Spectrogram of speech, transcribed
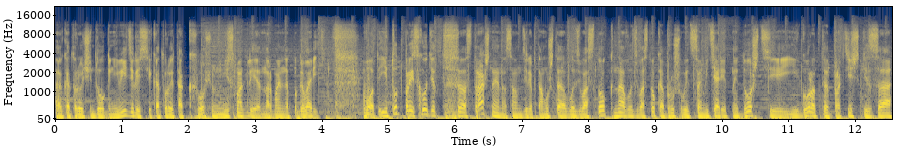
э, которые очень долго не виделись, и которые так, в общем, не смогли нормально поговорить. Вот, и тут происходит э, страшное, на самом деле, потому что Владивосток, на Владивосток обрушивается метеоритный дождь, и город э, практически за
